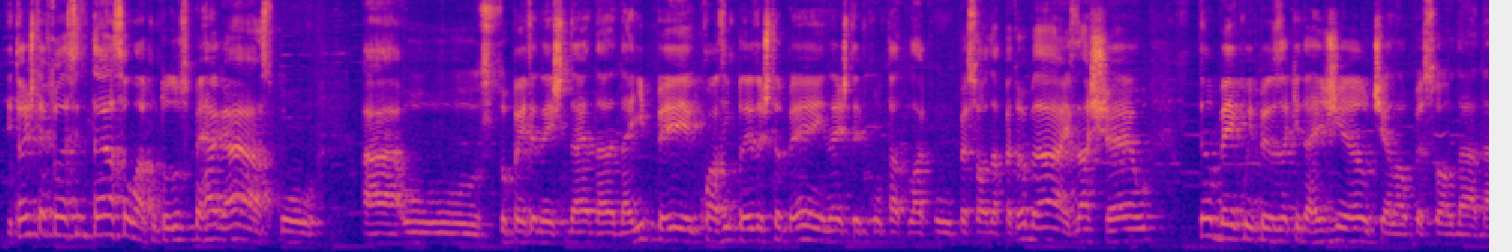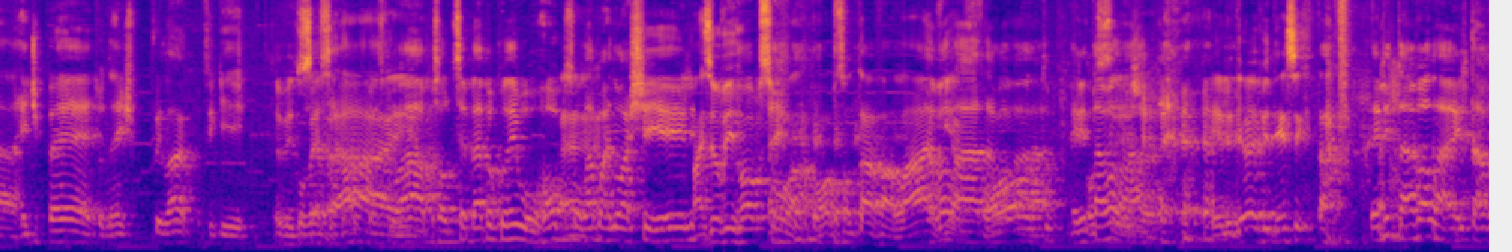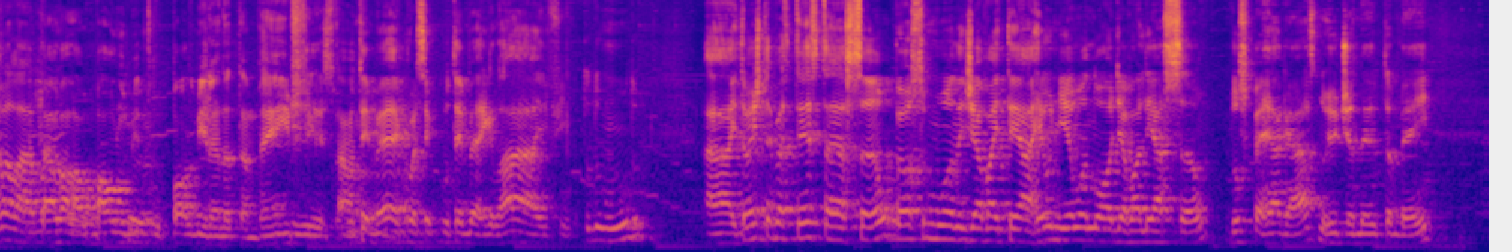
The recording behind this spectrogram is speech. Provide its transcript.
Então a gente teve toda essa interação lá com todos os PRHs, com a, os superintendentes da, da, da ANP, com as empresas também, né? A gente teve contato lá com o pessoal da Petrobras, da Shell, também com empresas aqui da região, tinha lá o pessoal da, da Rede Petro, né? A gente fui lá, consegui conversar com o pessoal. O pessoal do Sebrae, procurei o Robson É. lá, mas não achei ele. Mas eu vi Robson lá. Robson tava lá, Tava lá, tava foto. lá. Ele ou tava lá. seja, Ele deu evidência que tava, Ele tava lá, ele tava lá. tava lá. O Paulo, o Paulo Miranda também. enfim, Isso, tava- Gutenberg, conversei com o Gutenberg lá, enfim, todo mundo. Ah, então a gente teve essa testação. O próximo ano a gente já vai ter a reunião anual de avaliação dos PRHs, no Rio de Janeiro também.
